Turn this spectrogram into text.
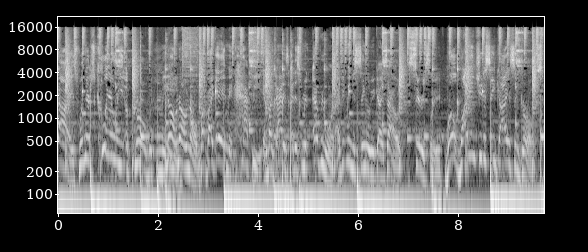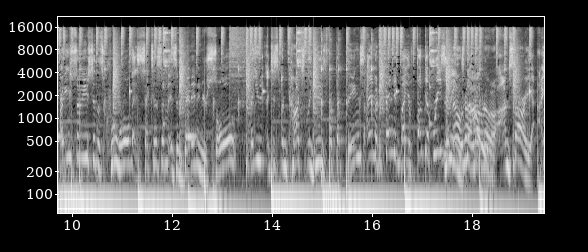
Guys when there's clearly a girl with me? No, no, no. By, by gay, I mean happy. And by guys, I just meant everyone. I didn't mean to single you guys out. Seriously. Well, why didn't you just say guys and girls? Are you so used to this cruel world that sexism is embedded in your soul that you just unconsciously do these fucked up things? I am offended by your fucked up reasonings. No, no, no, no, no. I'm sorry. I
